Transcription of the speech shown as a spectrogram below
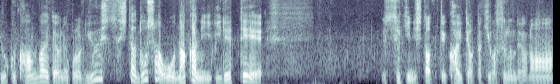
よく考えたよね。この流出した土砂を中に入れて、席にしたって書いてあった気がするんだよな。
